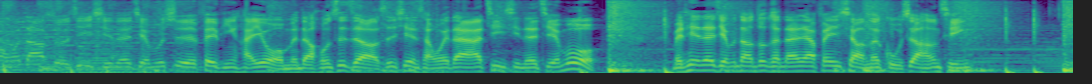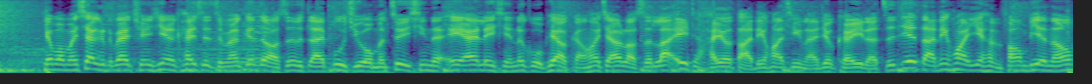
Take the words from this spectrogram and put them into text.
我们大家所进行的节目是费平，还有我们的洪世哲老师现场为大家进行的节目。每天在节目当中跟大家分享的股市行情。天宝们，下个礼拜全新的开始，怎么样跟着老师来布局我们最新的 AI 类型的股票？赶快加入老师 Line，还有打电话进来就可以了，直接打电话也很方便哦。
